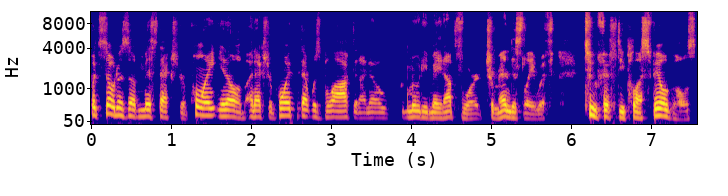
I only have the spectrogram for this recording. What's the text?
but so does a missed extra point, you know, an extra point that was blocked. And I know Moody made up for it tremendously with 250 plus field goals.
